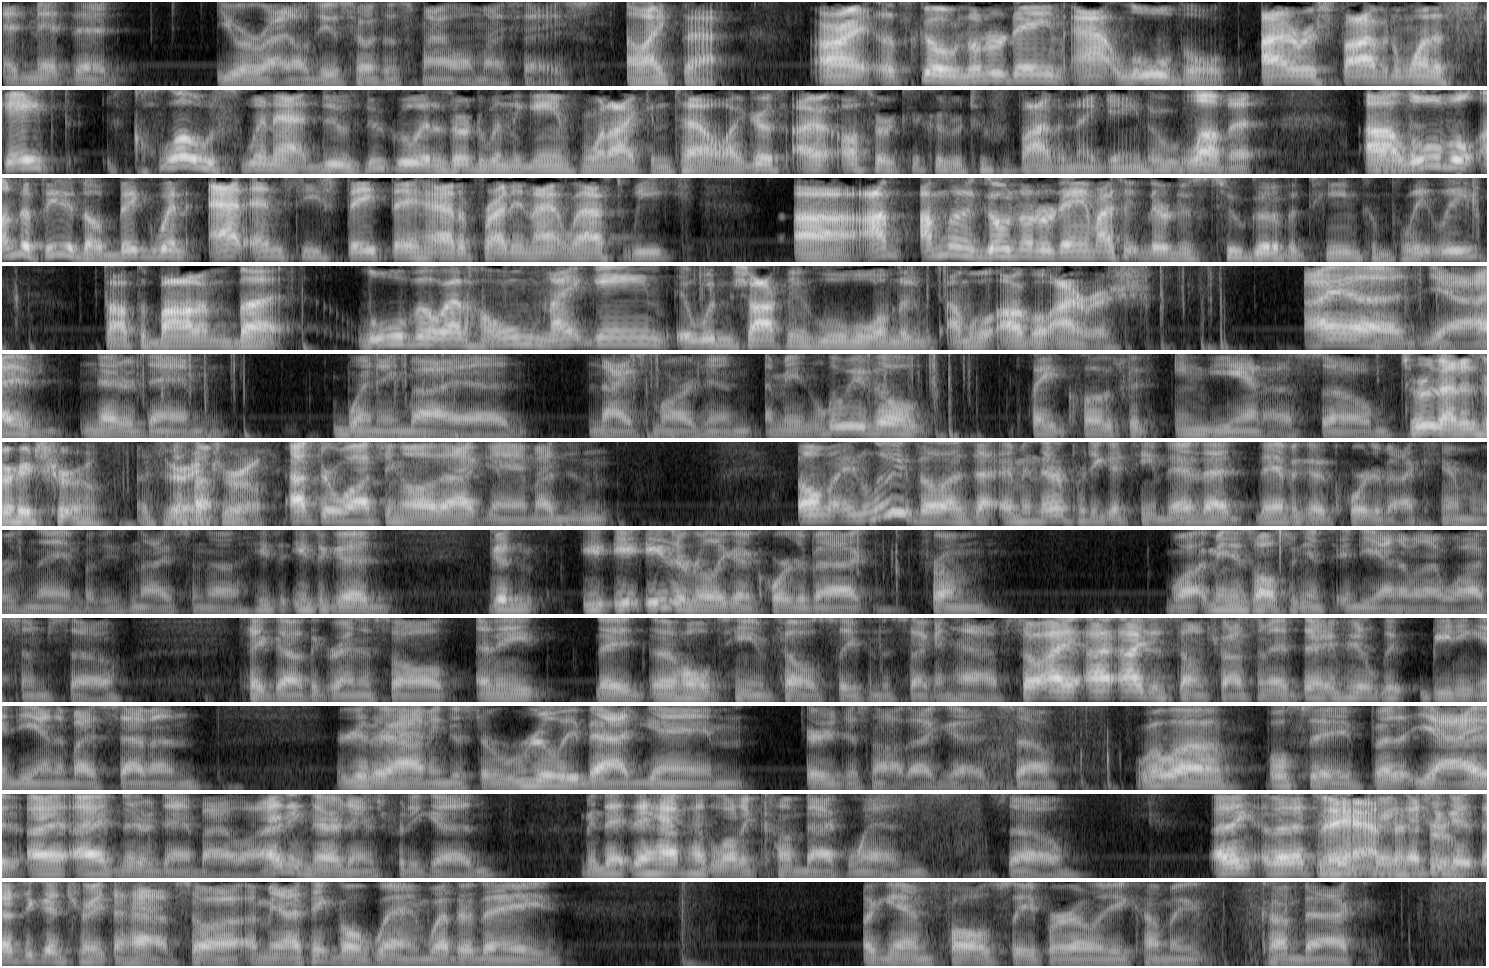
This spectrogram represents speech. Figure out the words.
admit that you were right. I'll do so with a smile on my face. I like that. All right, let's go. Notre Dame at Louisville. Irish five and one escaped close win at Duke. Duke really deserved to win the game, from what I can tell. I guess I also heard kickers were two for five in that game. Ooh. Love it. Uh, Love it. Louisville undefeated though. Big win at NC State. They had a Friday night last week. Uh, I'm I'm going to go Notre Dame. I think they're just too good of a team completely, top to bottom. But Louisville at home night game. It wouldn't shock me if Louisville. I'm, I'm I'll go Irish. I uh yeah, I have Notre Dame winning by a nice margin. I mean, Louisville played close with Indiana, so True, that is very true. That's very true. After watching all that game, I didn't. Oh, and Louisville is. I mean, they're a pretty good team. They have that. They have a good quarterback. I can't remember his name, but he's nice and uh, he's he's a good, good. He, he- he's a really good quarterback. From, well, I mean, he's also against Indiana when I watched him, so take that with a grain of salt. And he, they, the whole team fell asleep in the second half. So I, I, I just don't trust them. If they if you're beating Indiana by seven, you're either having just a really bad game or you're just not that good. So we'll uh we'll see. But yeah, I I, I have Notre Dame by a lot. I think Notre Dame's pretty good. I mean, they, they have had a lot of comeback wins, so I think but that's a good have, trait. that's That's, a good that's a good trait to have. So uh, I mean, I think they'll win whether they again fall asleep early, coming come back.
